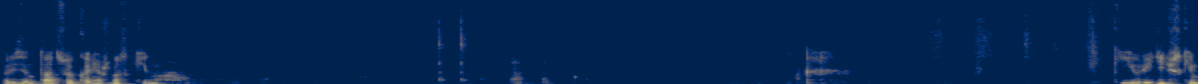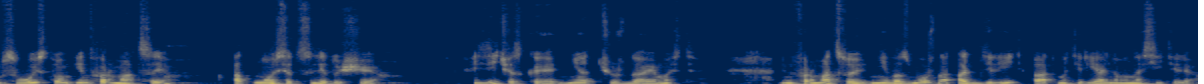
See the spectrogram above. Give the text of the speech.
презентацию, конечно, скину. К юридическим свойствам информации относят следующее. Физическая неотчуждаемость. Информацию невозможно отделить от материального носителя.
